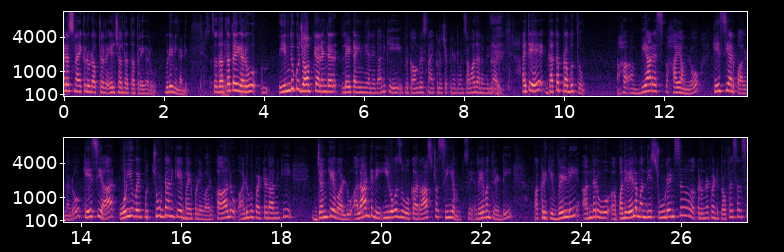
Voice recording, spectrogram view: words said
టీఆర్ఎస్ నాయకులు డాక్టర్ ఏల్చాల్ దత్తాత్రేయ గారు. గుడ్ ఈవినింగ్ అండి. సో దత్తాత్రేయ గారు ఎందుకు జాబ్ క్యాలెండర్ లేట్ అయింది అనే దానికి ఇప్పుడు కాంగ్రెస్ నాయకులు చెప్పినటువంటి సమాధానం విన్నారు. అయితే గత ప్రభుత్వం బీఆర్ఎస్ హయాంలో కేసీఆర్ పాలనలో కేసీఆర్ ఓయూ వైపు చూడ్డానికే భయపడేవారు. కాలు అడుగు పెట్టడానికి జంకేవాళ్ళు. అలాంటిది ఈరోజు ఒక రాష్ట్ర సీఎం రేవంత్ రెడ్డి అక్కడికి వెళ్ళి అందరూ పదివేల మంది స్టూడెంట్స్ అక్కడ ఉన్నటువంటి ప్రొఫెసర్స్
